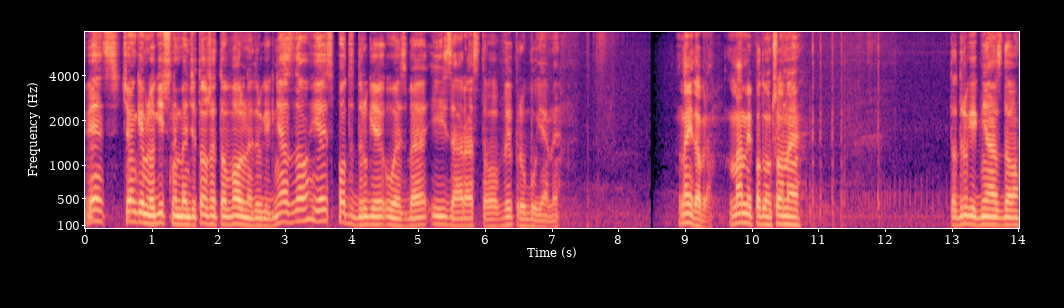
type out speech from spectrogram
Więc ciągiem logicznym będzie to, że to wolne drugie gniazdo jest pod drugie USB i zaraz to wypróbujemy. No i dobra, mamy podłączone to drugie gniazdo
